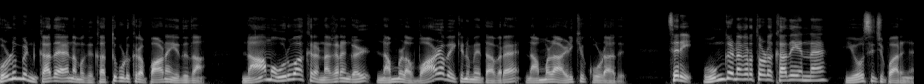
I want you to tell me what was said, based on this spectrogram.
கொழும்பின் கதை நமக்கு கத்துக் கொடுக்குற பாடம் இதுதான். நாம உருவாக்குற நகரங்கள் நம்மள வாழ வைக்கணுமே தவிர நம்மள அழிக்கக்கூடாது சரி உங்க நகரத்தோட கதை என்ன? யோசிச்சு பாருங்க.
